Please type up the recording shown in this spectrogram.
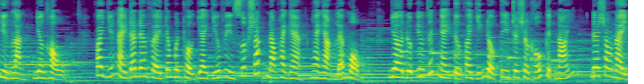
hiền lành, nhân hậu. Vai diễn này đã đem về cho Minh Thuận giai diễn viên xuất sắc năm 2000-2001. Nhờ được yêu thích ngay từ vai diễn đầu tiên trên sân khấu kịch nói, nên sau này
